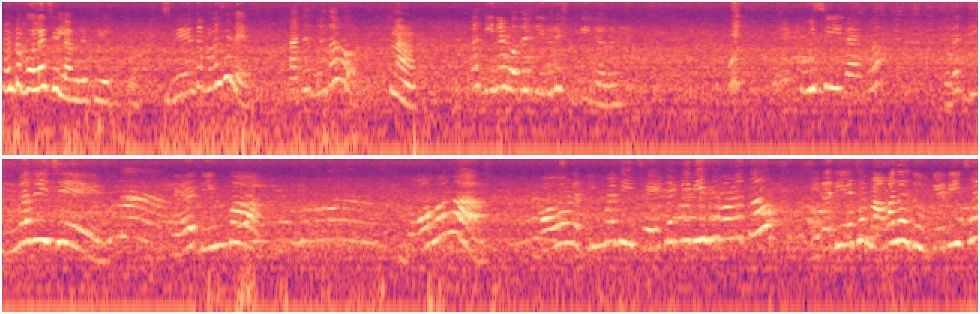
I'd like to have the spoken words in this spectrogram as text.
আমি তো বলেছিলাম যে ধীরে ধীরে। বলেছিলে? হাতে ধুয়ে দেবো? না। না দিনে রোদে দিলে শুকিয়ে যাবে। খুশি দেখো। এটা ডিম্বা দিয়েছে। হ্যাঁ ডিম্বা। বাবা বাবা ডিম্বা দিয়েছে। এটা কে দিয়েছে বলো তো? এটা দিয়েছে মামা দাদু কে দিয়েছে?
